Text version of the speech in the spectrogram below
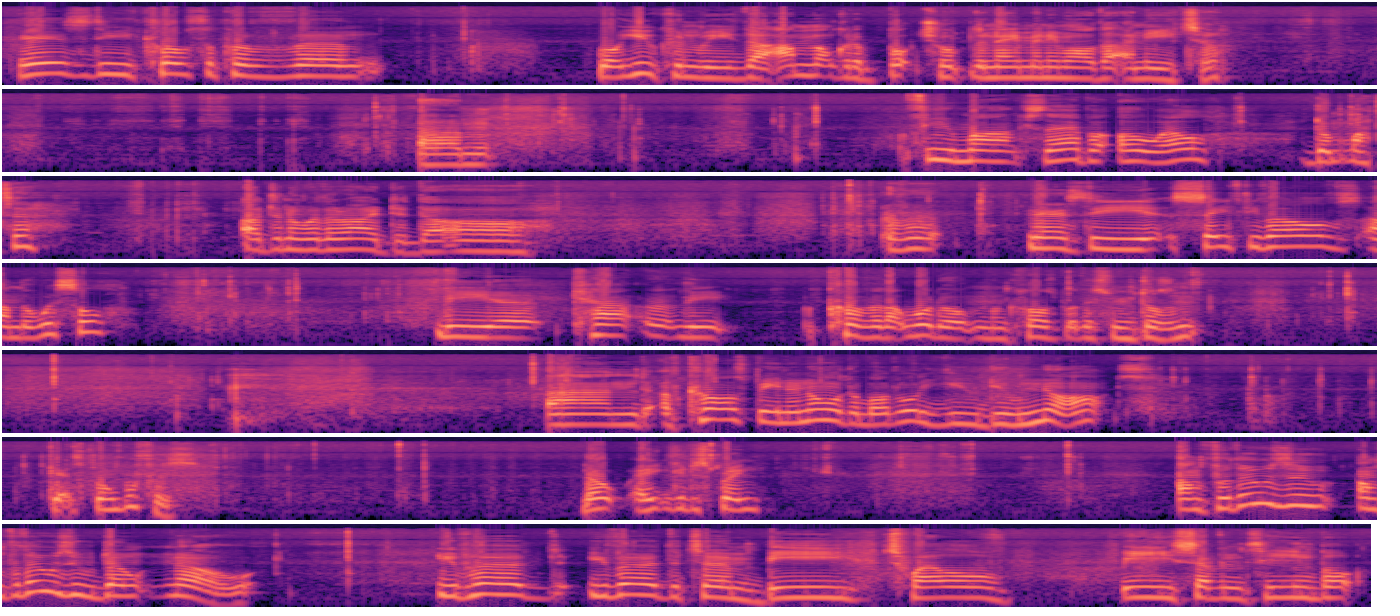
Here's the close-up of. Um, well, you can read that. I'm not going to butcher up the name anymore that I need to. Um, a few marks there, but oh well, don't matter. I don't know whether I did that or... There's the safety valves and the whistle. The uh, uh, the cover that would open and close, but this one doesn't. And of course, being an older model, you do not get spring buffers. Nope, ain't get a spring. And for those who and for those who don't know, you've heard you've heard the term B12, B17, but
